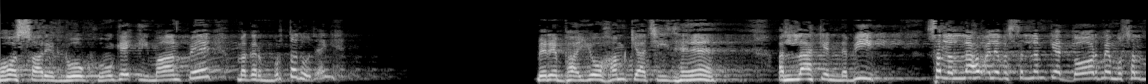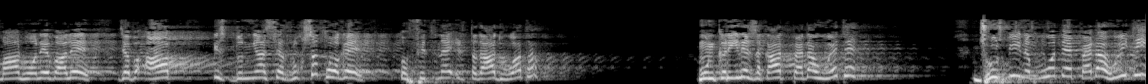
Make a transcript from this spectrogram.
بہت سارے لوگ ہوں گے ایمان پہ، مگر مرتد ہو جائیں گے۔ میرے بھائیوں ہم کیا چیز ہیں؟ اللہ کے نبی صلی اللہ علیہ وسلم کے دور میں مسلمان ہونے والے جب آپ اس دنیا سے رخصت ہو گئے تو فتنہ ارتداد ہوا تھا؟ منکرین زکات پیدا ہوئے تھے؟ جھوٹی نبوتیں پیدا ہوئی تھی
